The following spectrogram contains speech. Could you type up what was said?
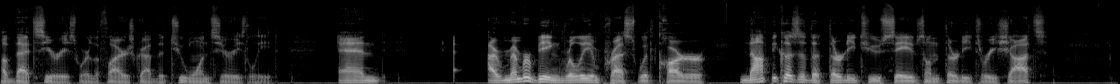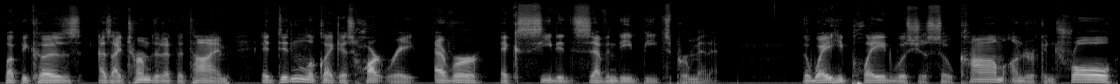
of that series where the Flyers grabbed the 2 1 series lead. And I remember being really impressed with Carter, not because of the 32 saves on 33 shots, but because, as I termed it at the time, it didn't look like his heart rate ever exceeded 70 beats per minute. The way he played was just so calm, under control.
